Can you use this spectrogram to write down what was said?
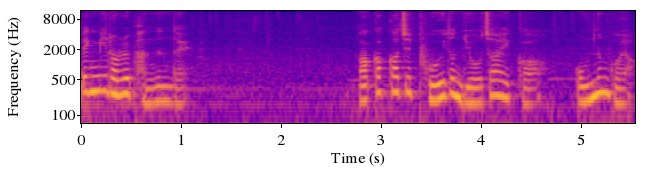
백미러를 봤는데 아까까지 보이던 여자애가 없는 거야.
